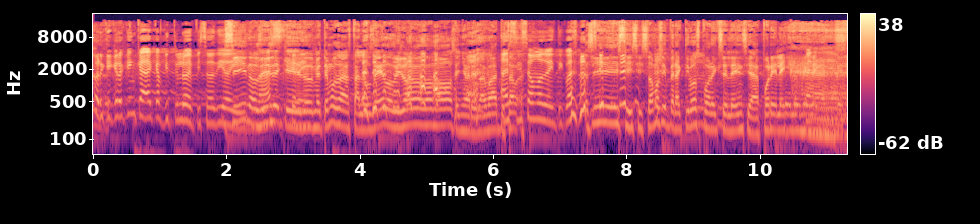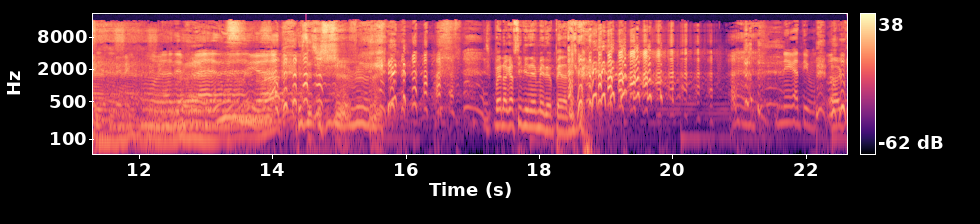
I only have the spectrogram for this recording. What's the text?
Porque creo que en cada capítulo, episodio Sí, y nos dice que creen. nos metemos hasta los dedos. Y no, no, no, no, señores. Aguante. Así somos 24. Sí, sí, sí. Somos hiperactivos por excelencia. Por el Como la de Francia. Bueno, acá sí viene medio peda. Negativo. Ok,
